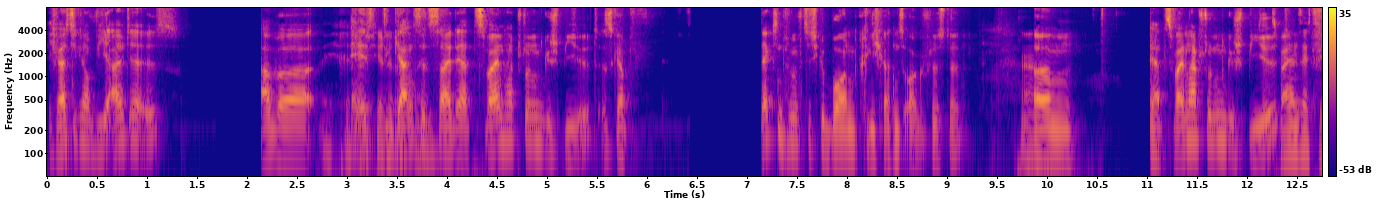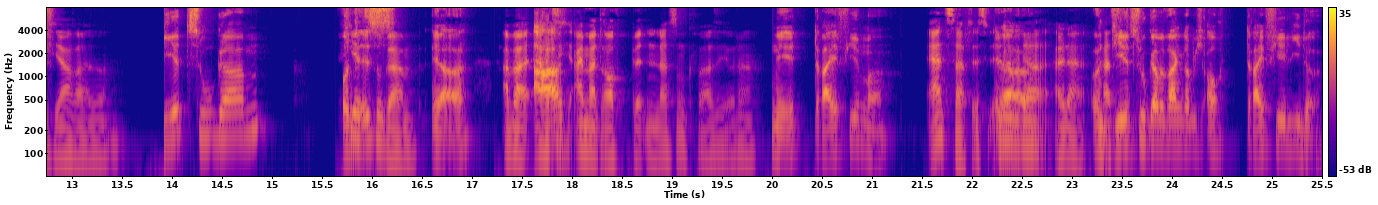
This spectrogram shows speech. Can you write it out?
ich weiß nicht genau, wie alt er ist, aber er ist die ganze mal. Zeit, er hat zweieinhalb Stunden gespielt. Es gab 56 geboren, krieg ich gerade ins Ohr geflüstert. Ja. Ähm, er hat zweieinhalb Stunden gespielt, 62 Jahre, also. vier Zugaben und Vier ist, Zugaben. ja, Aber er Ah. hat sich einmal drauf bitten lassen, quasi, oder? nee, drei, vier Mal. Ernsthaft, ist immer Ja. wieder, Alter. Und jede Zugabe waren, glaube ich, auch drei, vier Lieder.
